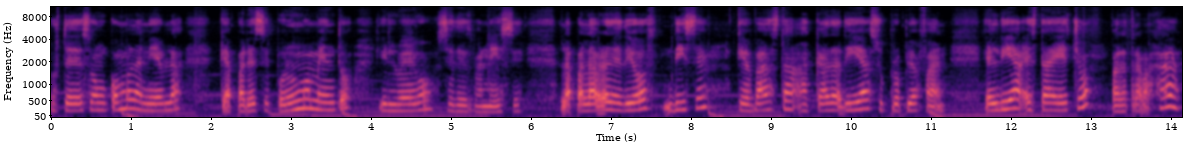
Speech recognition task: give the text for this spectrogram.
Ustedes son como la niebla que aparece por un momento y luego se desvanece. La palabra de Dios dice que basta a cada día su propio afán. El día está hecho para trabajar,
